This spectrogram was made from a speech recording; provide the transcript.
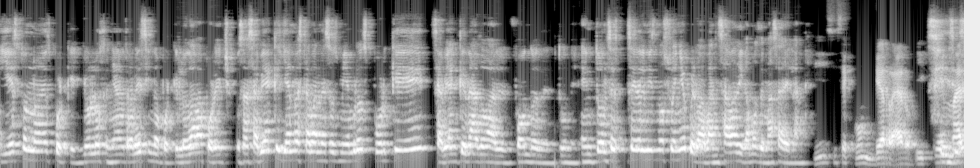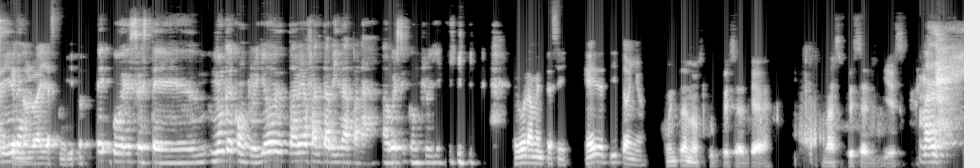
Y esto no es porque yo lo soñara otra vez sino porque lo daba por hecho. O sea sabía que ya no estaban esos miembros porque se habían quedado al fondo del túnel. Entonces era el mismo sueño pero avanzaba digamos de más adelante. Sí sí se qué raro. Y qué mal que no lo hayas concluido eh, pues este nunca concluyó. Todavía falta vida para a ver si concluye Seguramente sí. ¿Qué hay de ti, Toño? Cuéntanos tu pesadilla. Más pesadillas. Más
